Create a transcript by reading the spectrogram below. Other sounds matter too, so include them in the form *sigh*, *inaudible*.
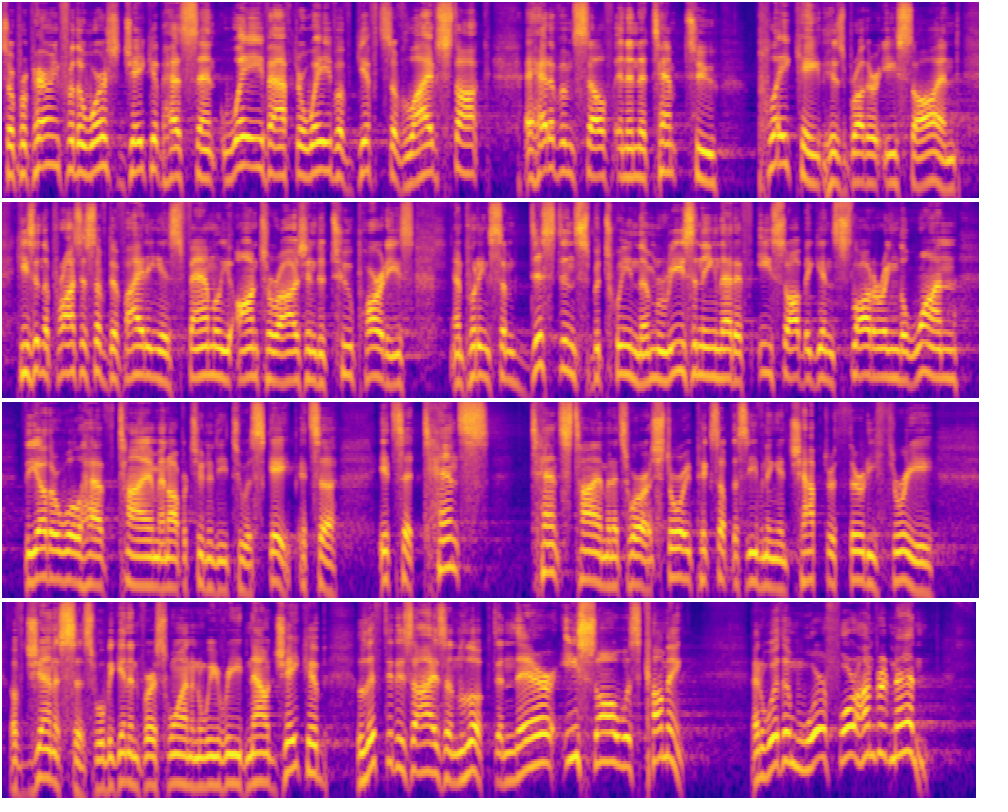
So, preparing for the worst, Jacob has sent wave after wave of gifts of livestock ahead of himself in an attempt to placate his brother Esau. And he's in the process of dividing his family entourage into two parties and putting some distance between them, reasoning that if Esau begins slaughtering the one, the other will have time and opportunity to escape. It's a, it's a tense, tense time, and it's where our story picks up this evening in chapter 33 of Genesis. We'll begin in verse 1 and we read Now Jacob lifted his eyes and looked, and there Esau was coming, and with him were 400 men.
